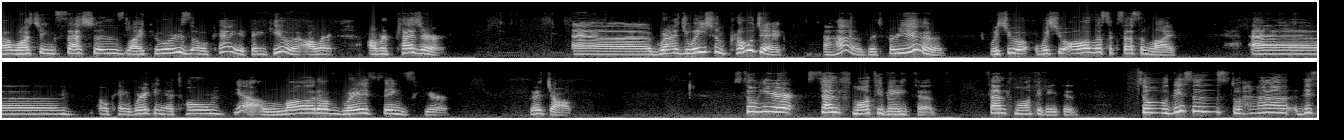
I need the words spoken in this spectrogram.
uh, watching sessions like yours. Okay, thank you. Our our pleasure. Uh, graduation project. Uh-huh, good for you. Wish you wish you all the success in life. Um, okay, working at home. Yeah, a lot of great things here. Good job. So here, self-motivated, self-motivated. So this is to have this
